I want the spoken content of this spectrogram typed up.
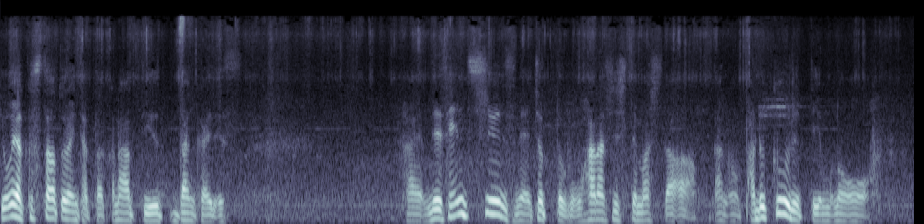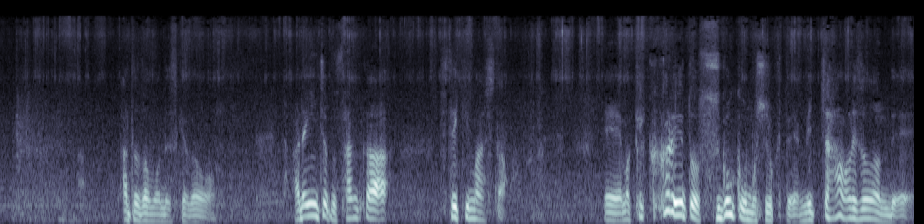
ようやくスタートラインに立ったかなっていう段階です。はい、で先週ですねちょっとお話ししてましたあのパルクールっていうものをあったと思うんですけどあれにちょっと参加してきました。えー、まあ、結果から言うとすごく面白くてめっちゃハマりそうなんで、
